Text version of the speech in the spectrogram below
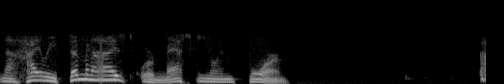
in a highly feminized or masculine form.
